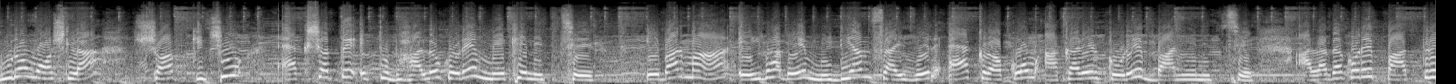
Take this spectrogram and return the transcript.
গুঁড়ো মশলা সব কিছু একসাথে একটু ভালো করে মেখে নিচ্ছে। এবার মা এইভাবে মিডিয়াম সাইজের এক রকম আকারের করে বানিয়ে নিচ্ছে। আলাদা করে পাত্রে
